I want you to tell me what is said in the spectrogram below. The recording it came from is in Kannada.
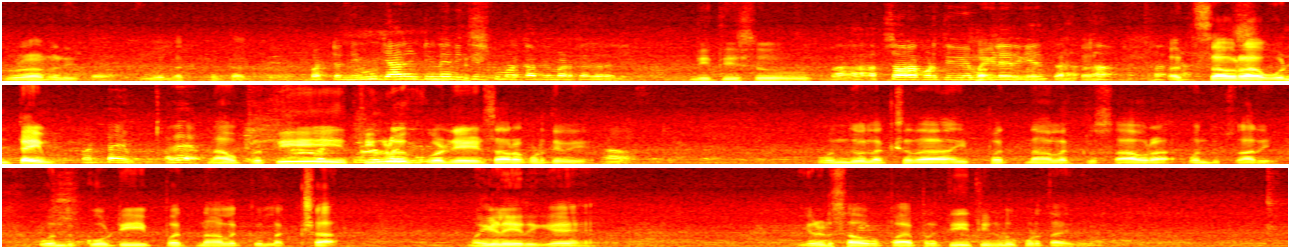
ದುರಾಡಳಿತ ಇವೆಲ್ಲ ಆಗ್ತದೆ ಬಟ್ ನಿಮ್ಮ ಗ್ಯಾರಂಟಿನೇ ನಿತೀಶ್ ಕುಮಾರ್ ಕಾಪಿ ಮಾಡ್ತಾ ಇದ್ದಾರೆ ಅಲ್ಲಿ? ನಿತೀಶು ಹತ್ತು ಸಾವಿರ ಕೊಡ್ತೀವಿ ಮಹಿಳೆಯರಿಗೆ ಅಂತ. ಹತ್ತು ಸಾವಿರ ಒನ್ ಟೈಮ್ ಒನ್ ಟೈಮ್ ಅದೇ. ನಾವು ಪ್ರತಿ ತಿಂಗಳು ಕೊಡಿ ಎರಡು ಸಾವಿರ ಕೊಡ್ತೀವಿ. ಒಂದು ಲಕ್ಷದ ಇಪ್ಪತ್ನಾಲ್ಕು ಸಾವಿರ ಒಂದು ಸಾರಿ ಒಂದು ಕೋಟಿ ಇಪ್ಪತ್ನಾಲ್ಕು ಲಕ್ಷ ಮಹಿಳೆಯರಿಗೆ ಎರಡು ಸಾವಿರ ರೂಪಾಯಿ ಪ್ರತಿ ತಿಂಗಳು ಕೊಡ್ತಾ ಇದ್ದೀವಿ ಅಲ್ಲ ನಿಮಗೆ ವರ್ಕ್ ಆದಾಗ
